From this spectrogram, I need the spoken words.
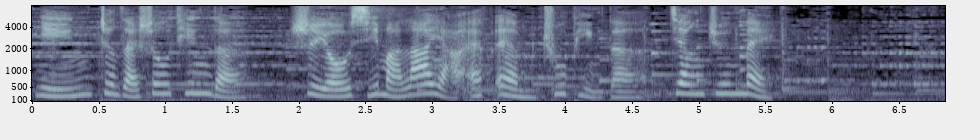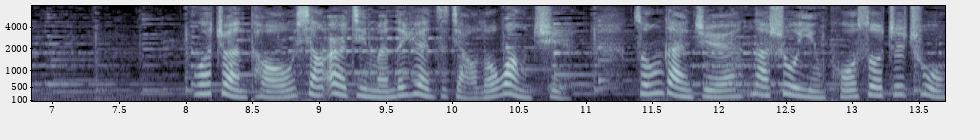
您正在收听的是由喜马拉雅 FM 出品的《将军妹》。我转头向二进门的院子角落望去，总感觉那树影婆娑之处，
